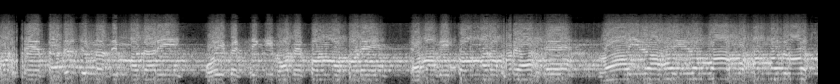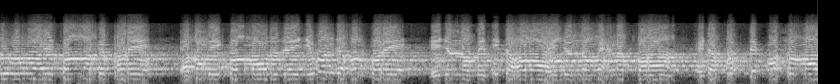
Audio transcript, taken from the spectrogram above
করছে তাদের জন্য জিম্মাদারি ওই ব্যক্তি কীভাবে কর্ম করে এবং এই কর্মার উপরে আসে? মোহাম্মদ এই কর্মকে পড়ে এবং এই কর্ম অনুযায়ী জীবন যাপন করে এই জন্য ব্যতীত হওয়া এই জন্য মেহনত করা, এটা প্রত্যেক মুসলমান,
